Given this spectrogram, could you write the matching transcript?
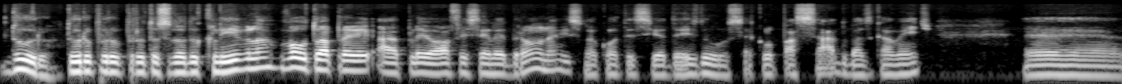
duro, duro para o torcedor do Cleveland. Voltou a, play, a playoff sem LeBron, né? Isso não acontecia desde o século passado, basicamente. É,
